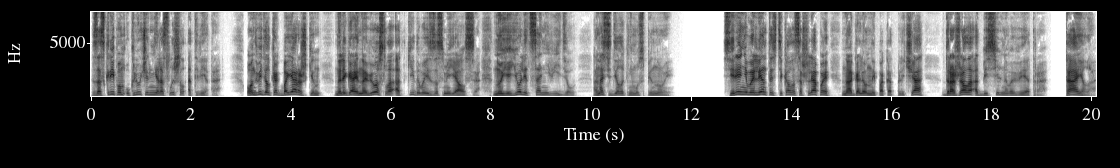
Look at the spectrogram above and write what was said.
за скрипом уключен не расслышал ответа. Он видел, как Боярышкин, налегая на весла, откидываясь, засмеялся, но ее лица не видел. Она сидела к нему спиной. Сиреневая лента стекала со шляпы на оголенный покат плеча, дрожала от бессильного ветра, таяла,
